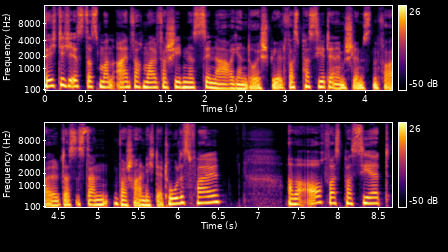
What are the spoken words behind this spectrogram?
Wichtig ist, dass man einfach mal verschiedene Szenarien durchspielt. Was passiert denn im schlimmsten Fall? Das ist dann wahrscheinlich der Todesfall. Aber auch, was passiert,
